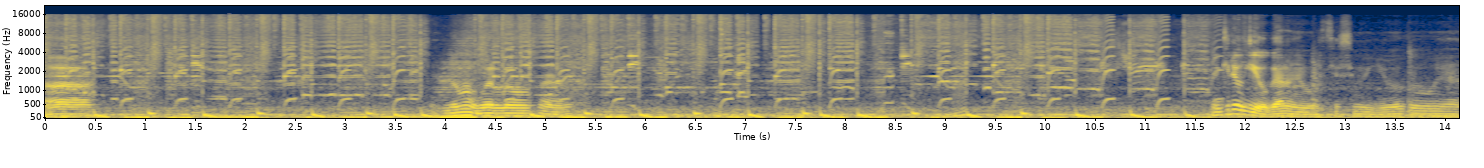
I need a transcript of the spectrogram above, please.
Ah. No me acuerdo, o sea, No quiero equivocarme porque si me equivoco voy a...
